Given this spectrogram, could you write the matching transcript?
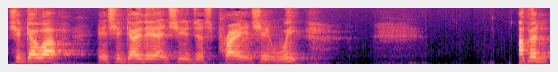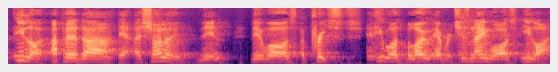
she'd go up and she'd go there and she'd just pray and she'd weep. Up at Eli, up at uh, Shiloh, then there was a priest, and he was below average. His name was Eli.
